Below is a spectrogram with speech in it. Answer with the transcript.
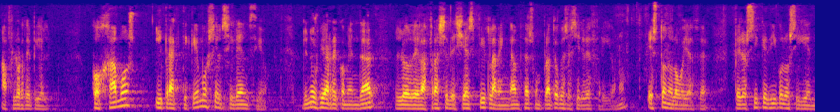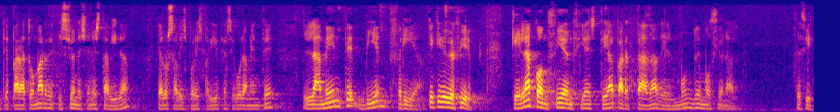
a flor de piel. Cojamos y practiquemos el silencio. Yo no os voy a recomendar lo de la frase de Shakespeare, la venganza es un plato que se sirve frío, ¿no? Esto no lo voy a hacer. Pero sí que digo lo siguiente, para tomar decisiones en esta vida, ya lo sabéis por experiencia seguramente, la mente bien fría. ¿Qué quiere decir? Que la conciencia esté apartada del mundo emocional. Es decir,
